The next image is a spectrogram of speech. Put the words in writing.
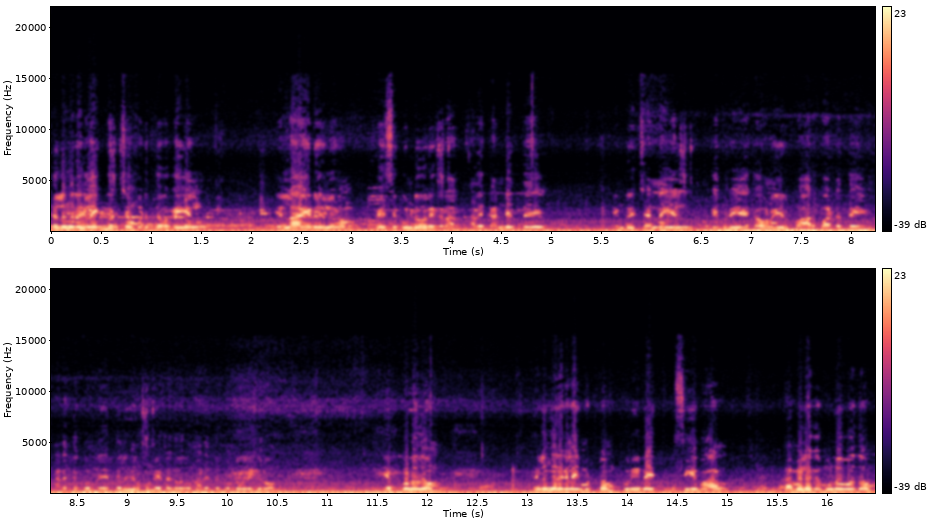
தெலுங்கர்களை கொச்சப்படுத்த வகையில் எல்லா இடங்களிலும் பேசிக் கொண்டு வருகிறார். அதை கண்டித்து இன்று சென்னையில் மிகப்பெரிய கவன ஈர்ப்பு ஆர்ப்பாட்டத்தை நடத்திக் கொண்டு தெலுங்கர் முன்னேற்ற கழகம் நடத்திக் கொண்டு வருகிறோம். எப்பொழுதும் தெலுங்கர்களை மட்டும் குறிவைத்து சீமான் தமிழகம் முழுவதும்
